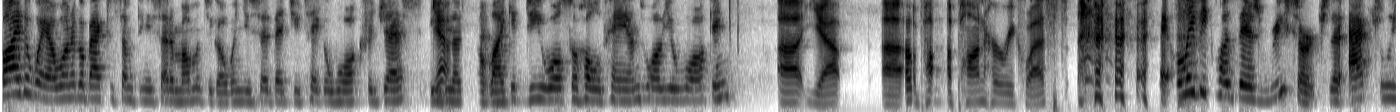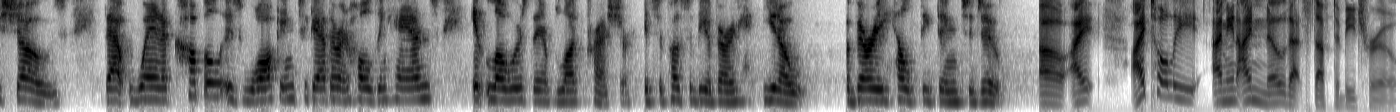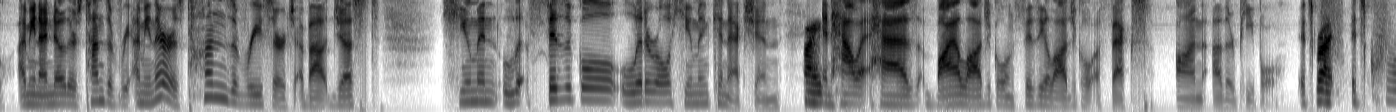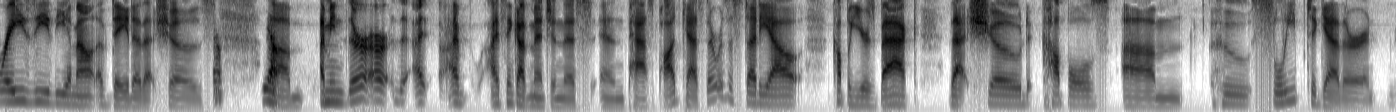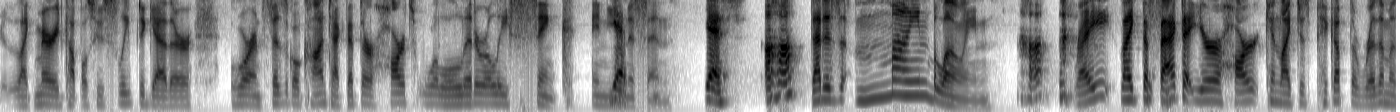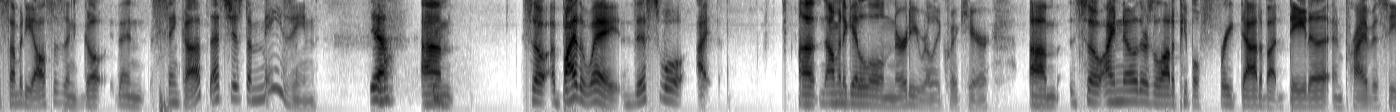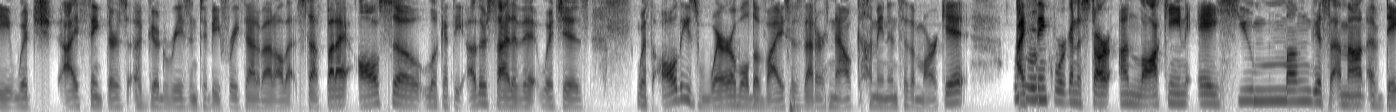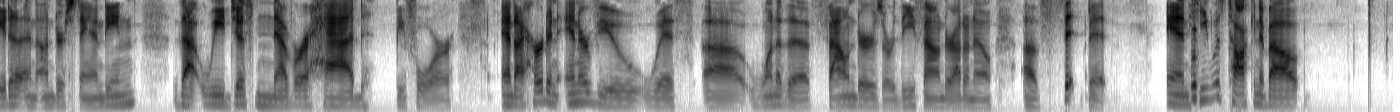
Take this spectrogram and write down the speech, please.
By the way, I want to go back to something you said a moment ago when you said that you take a walk for Jess, even yeah. though you don't like it. Do you also hold hands while you're walking? Uh, yeah. Uh, okay. up- upon her request. okay, only because there's research that actually shows that when a couple is walking together and holding hands, it lowers their blood pressure. It's supposed to be a very, you know, a very healthy thing to do. Oh, I I totally I mean I know that stuff to be true. I mean I know there's tons of re- I mean there is tons of research about just human li- physical literal human connection right. and how it has biological and physiological effects on other people. It's right. it's crazy the amount of data that shows. Yeah. yeah. Um, I mean, there are. I, I I think I've mentioned this in past podcasts. There was a study out a couple years back that showed couples um, who sleep together, like married couples who sleep together, who are in physical contact, that their hearts will literally sync in yes. unison. Yes. Uh huh. That is mind blowing. Uh-huh. right? Like the fact that your heart can like just pick up the rhythm of somebody else's and go and sync up. That's just amazing. Yeah. Um. So uh, by the way, this will I. Uh, now I'm going to get a little nerdy really quick here. Um, so I know there's a lot of people freaked out about data and privacy, which I think there's a good reason to be freaked out about all that stuff. But I also look at the other side of it, which is with all these wearable devices that are now coming into the market, Mm-hmm. I think we're going to start unlocking a humongous amount of data and understanding that we just never had before. And I heard an interview with uh, one of the founders or the founder, I don't know, of Fitbit. And he was talking about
